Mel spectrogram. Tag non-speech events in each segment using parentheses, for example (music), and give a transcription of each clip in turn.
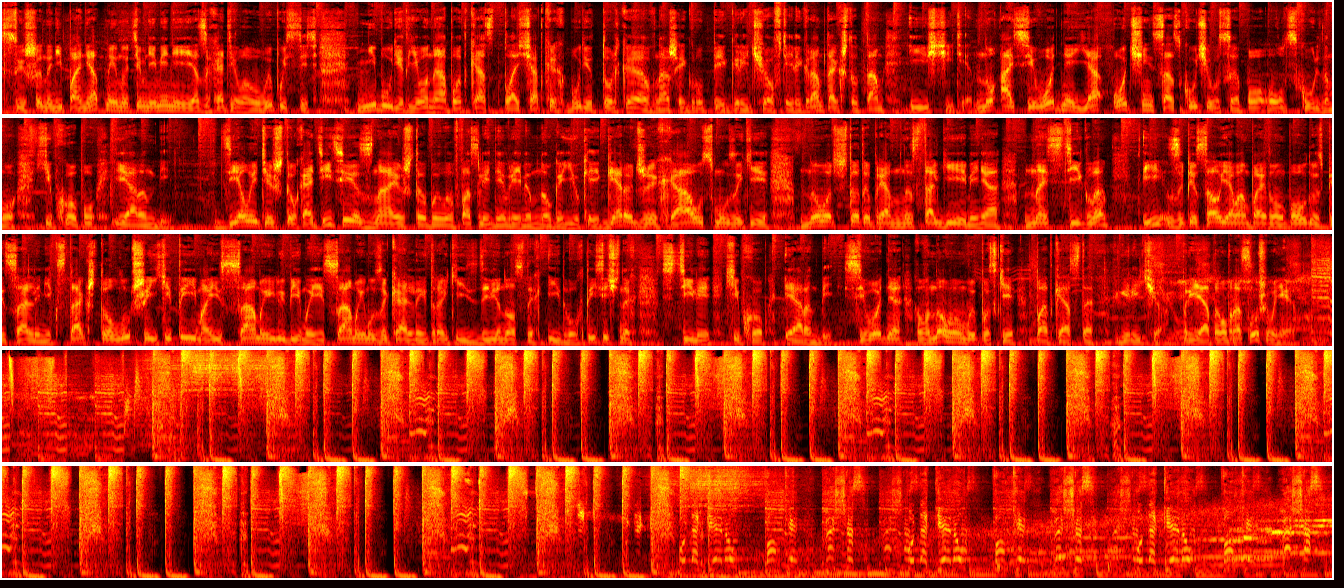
совершенно непонятный, но тем не менее я захотел его выпустить. Не будет его на подкаст-площадках, будет только в нашей группе «Горячо» в Телеграм, так что там и ищите. Ну, а сегодня я очень соскучился по олдскульному хип-хопу и R&B. Делайте, что хотите. Знаю, что было в последнее время много UK гэрэджи, хаус-музыки, но вот что-то прям ностальгия меня настигла. И записал я вам по этому поводу специальный микс. Так что лучшие хиты и мои самые любимые и самые музыкальные треки из 90-х и 2000-х в стиле хип-хоп и R&B. Сегодня в новом выпуске подкаста «Горячо». Приятного прослушивания! licious, for the ghetto, funky, vicious. for the ghetto, funky, licious.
